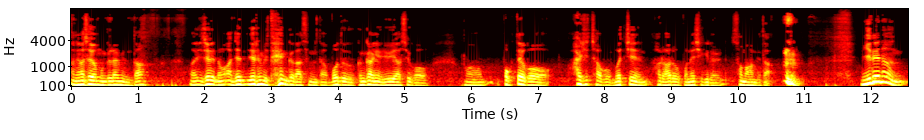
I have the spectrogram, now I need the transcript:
안녕하세요. 문길남입니다. 어, 이제 너무 완전 여름이 된 것 같습니다. 모두 건강에 유의하시고 어, 복되고 활기차고 멋진 하루하루 보내시기를 소망합니다. 미래는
